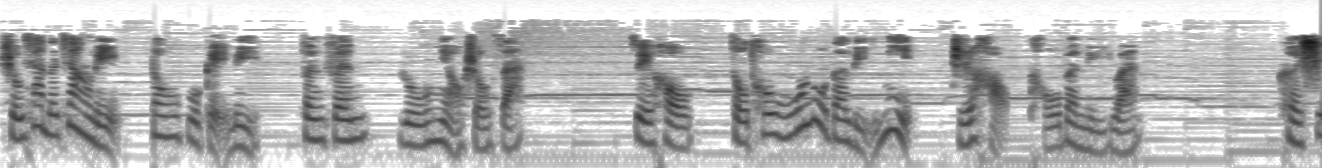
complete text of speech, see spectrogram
手下的将领都不给力，纷纷如鸟收散。最后走投无路的李密只好投奔李渊，可是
